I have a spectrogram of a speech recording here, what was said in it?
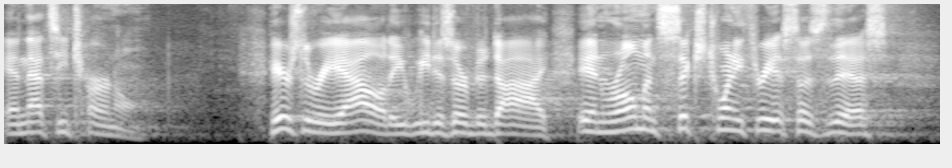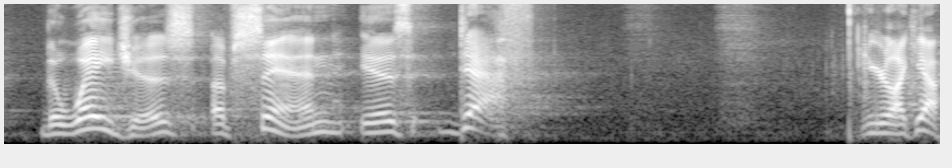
and that's eternal. Here's the reality we deserve to die. In Romans 6:23 it says this, the wages of sin is death. You're like, yeah,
